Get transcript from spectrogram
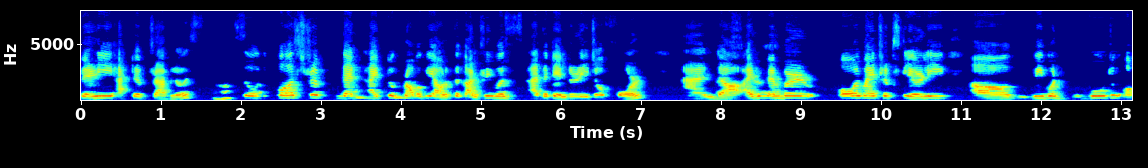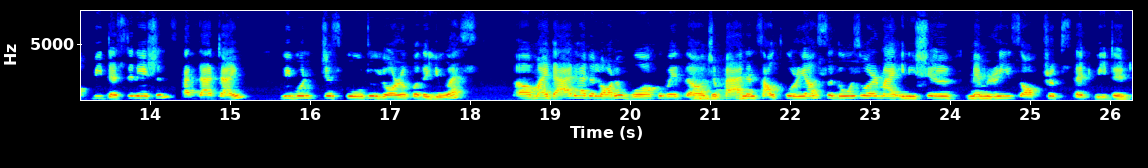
very active travelers. Uh-huh. So the first trip that I took probably out of the country was at the tender age of four, and uh, I remember all my trips clearly. Uh, we would go to offbeat destinations at that time. We wouldn't just go to Europe or the US. Uh, my dad had a lot of work with uh, Japan and South Korea, so those were my initial memories of trips that we did.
